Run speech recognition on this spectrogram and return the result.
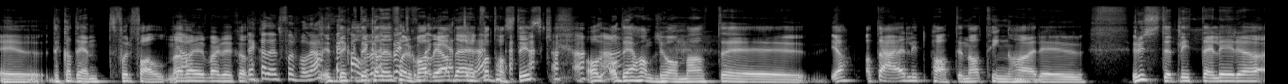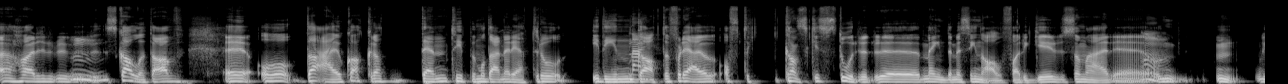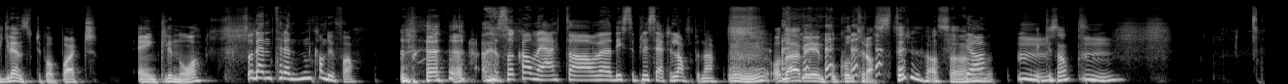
eh, dekadent forfall Nei, Ja. hva hva det? Dekadent forfall, ja. Dek det- dekadent om forfall, ja, det er helt fantastisk. Og, og det handler jo om at eh, Ja, at det er litt patina, ting har eh, rustet litt eller eh, har Mm. skallet av. Eh, og da er jo ikke akkurat den type moderne retro i din Nei. gate, for det er jo ofte ganske store eh, mengder med signalfarger som er Mm. mm, grenser til pop art. Egentlig nå. Så den trenden kan du få. Så kan jeg ta av disse plisserte lampene. Mm, og da er vi inne på kontraster. Altså, Ja. Mm. Ikke sant? Mm.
